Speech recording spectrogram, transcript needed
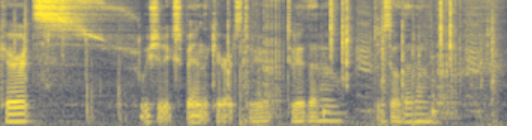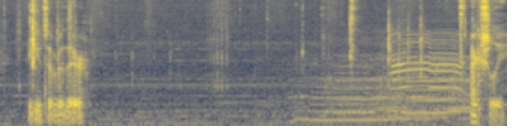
Carrots. We should expand the carrots. Do we, do we have that hoe? Do we have that hoe? I think it's over there. Actually.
